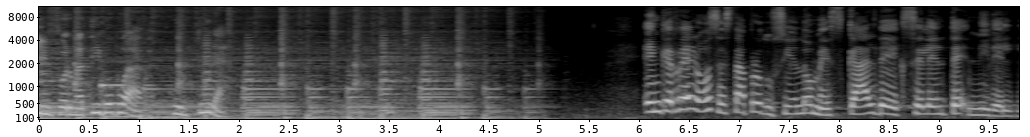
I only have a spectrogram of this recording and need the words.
Informativo Boab, Cultura. En Guerrero se está produciendo mezcal de excelente nivel.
